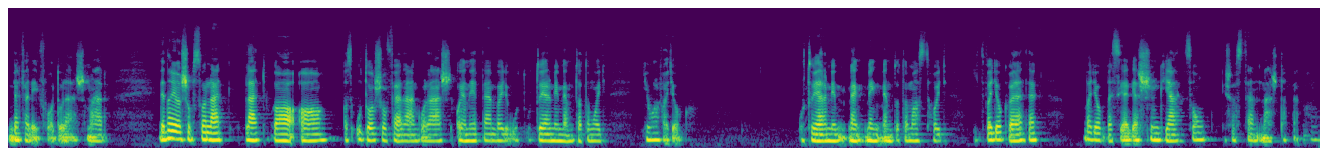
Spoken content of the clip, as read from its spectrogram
befelé fordulás már. De nagyon sokszor lát, látjuk a, a, az utolsó fellángolás olyan értelemben, hogy ut- utoljára még nem mutatom, hogy jól vagyok. Utoljára még, meg, még nem mutatom azt, hogy itt vagyok veletek, vagyok, beszélgessünk, játszunk, és aztán másnap meghalok.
